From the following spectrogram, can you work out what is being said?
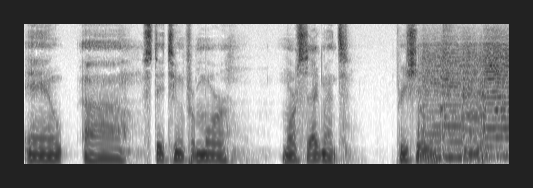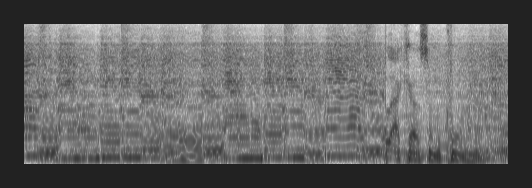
and uh, stay tuned for more more segments. Appreciate you. Black House on the Corner.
